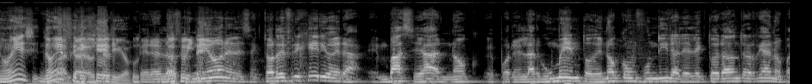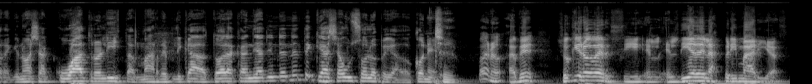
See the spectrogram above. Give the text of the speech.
No es, no es Frigerio. usted- Pero la opinión en el sector de Frigerio era, en base a, no eh, por el argumento de no confundir al electorado entrerriano para que no haya cuatro listas más replicadas, todas las candidatos a intendente, que haya un solo pegado con él. Sí. Bueno, a ver, yo quiero ver si el, el día de las primarias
